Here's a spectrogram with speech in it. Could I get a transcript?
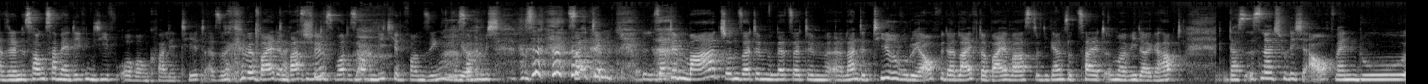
Also deine Songs haben ja definitiv Ohrwurmqualität. Also da können wir beide im wahrsten Sinne des Wortes auch ein Liedchen von singen. Das ja. nämlich seit dem, seit dem March und seit dem, seit dem äh, Land der Tiere, wo du ja auch wieder live dabei warst und die ganze Zeit immer wieder gehabt. Das ist natürlich auch, wenn du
